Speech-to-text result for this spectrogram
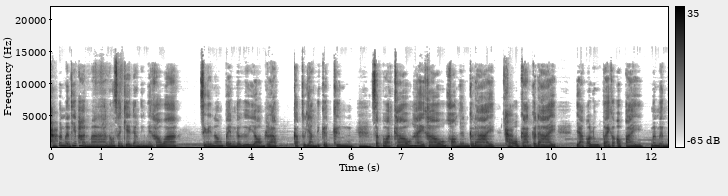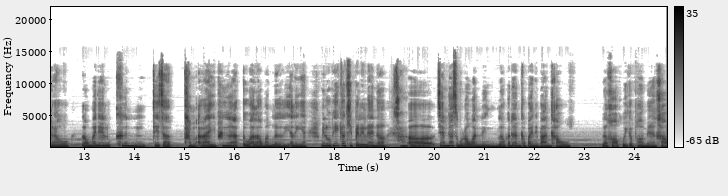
ค่ะมันเหมือนที่ผ่านมาน้องสังเกตอย่างหนึ่งไหมคะว่า สิ่งที่น้องเป็นก็คือยอมรับกับทุกอย่างที่เกิดขึ้นอืมสปอร์ตเขาให้เขาขอเงินก็ได้ขค่ะอโอกาสก็ได้ อยากเอาลูกไปก็เอาไป มันเหมือนเราเราไม่ได้ลุกขึ้นที่จะทำอะไรเพื่อตัวเราบ้างเลยอะไรเงี้ยไม่รู้พี่ก็คิดไปเรื่อยๆเนาะค่ะเออเช่นถ้าสมมติว่าวันหนึ่งเราก็เดินเข้าไปในบ้านเขา แล้วขอคุยกับพ่อแม่เขา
